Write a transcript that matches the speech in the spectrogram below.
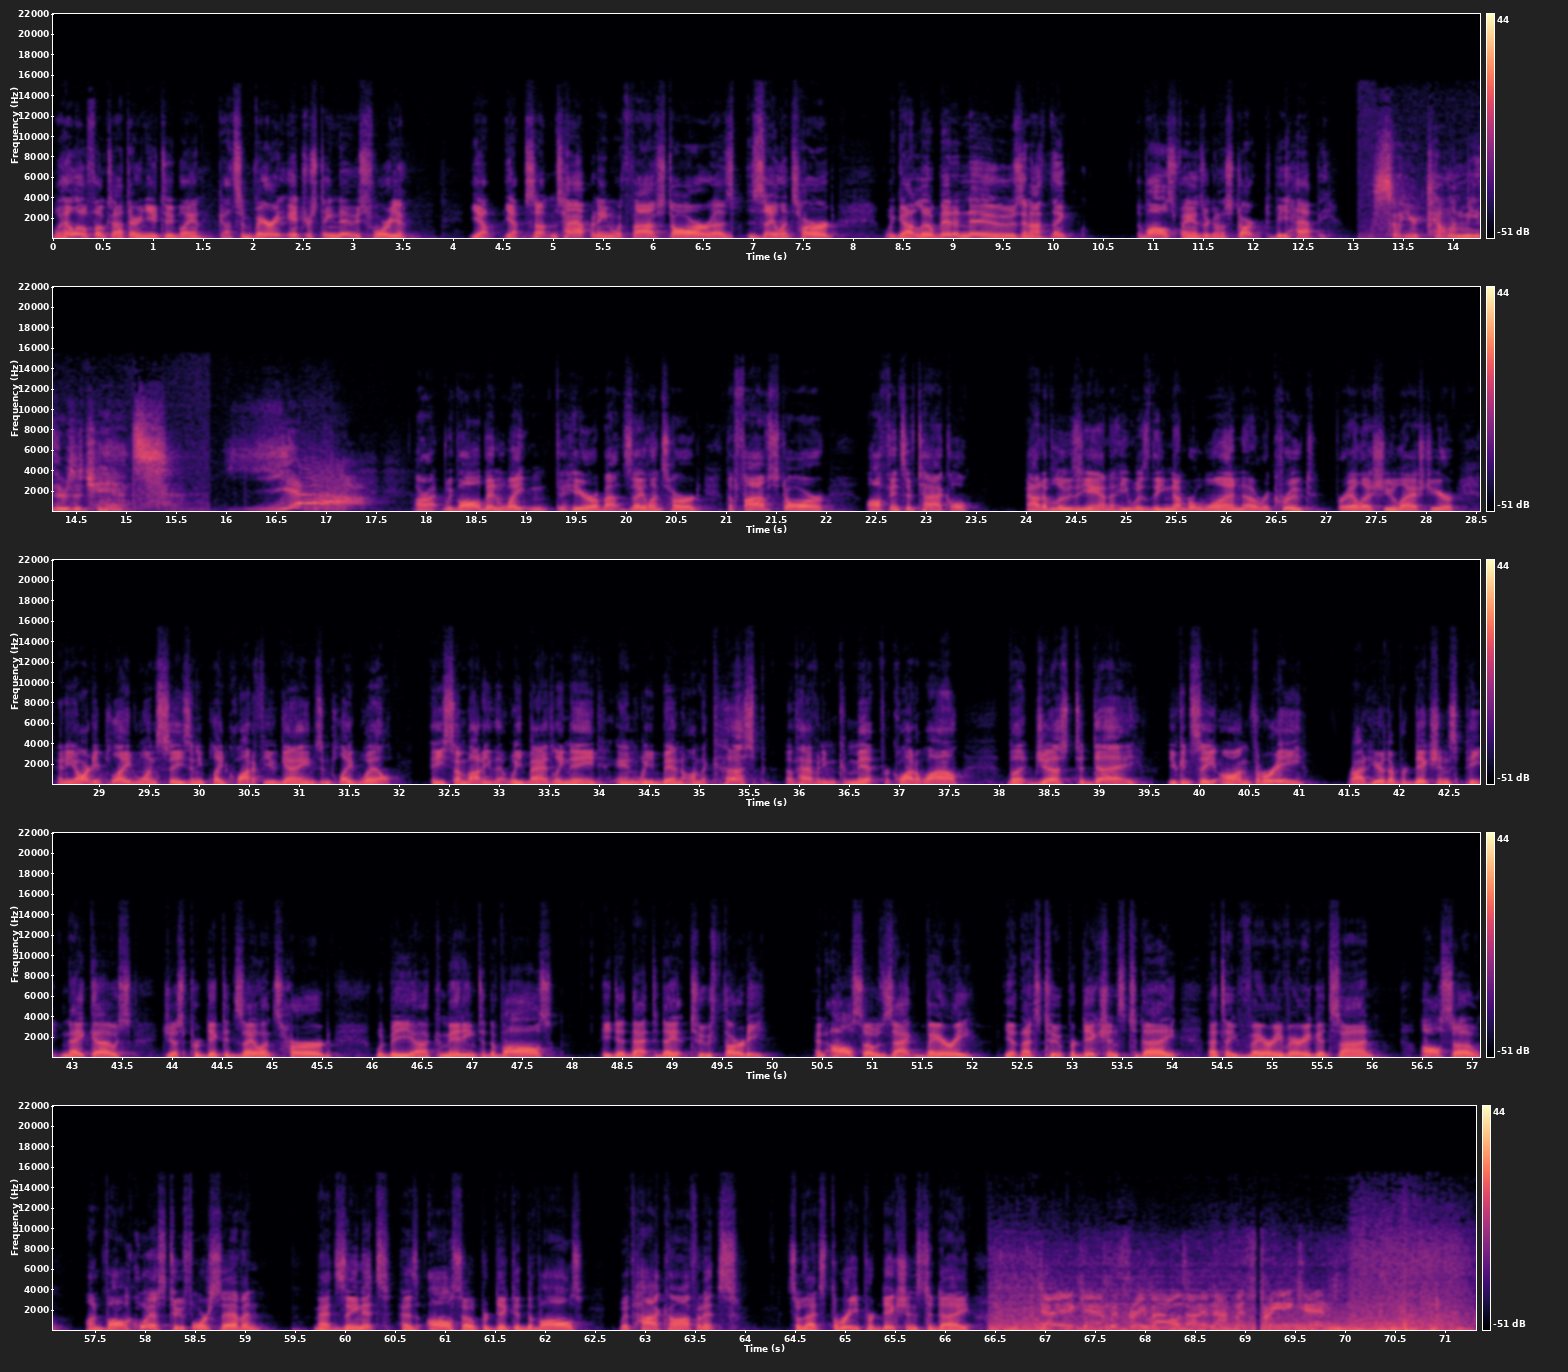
Well, hello, folks out there in YouTube land. Got some very interesting news for you. Yep, yep, something's happening with five star uh, Zalance Heard. We got a little bit of news, and I think the Vols fans are going to start to be happy. So you're telling me there's a chance? Yeah! All right, we've all been waiting to hear about Zalance Heard, the five star offensive tackle out of Louisiana. He was the number one uh, recruit for LSU last year, and he already played one season. He played quite a few games and played well. He's somebody that we badly need, and we've been on the cusp of having him commit for quite a while. But just today, you can see On3, right here, the predictions. Pete Nakos just predicted Zalance Heard would be uh, committing to the Vols. He did that today at 2:30, and also Zach Berry. Yeah, that's two predictions today. That's a very, very good sign. Also, on VolQuest 247, Matt Zenitz has also predicted the Vols with high confidence. So that's three predictions today. Today can with three vowels on him, not with three can.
